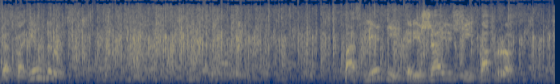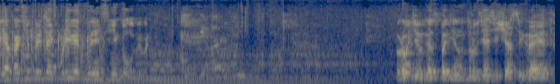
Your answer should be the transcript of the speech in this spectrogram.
Господин Друзь, последний решающий вопрос. Я хочу передать привет Валентине Голубевой. Против господина Друзья сейчас играет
